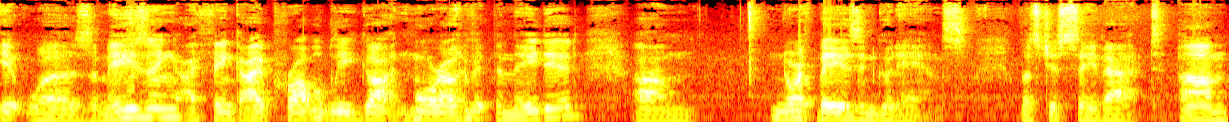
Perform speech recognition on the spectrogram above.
It was amazing. I think I probably got more out of it than they did. Um, North Bay is in good hands. Let's just say that. Um,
